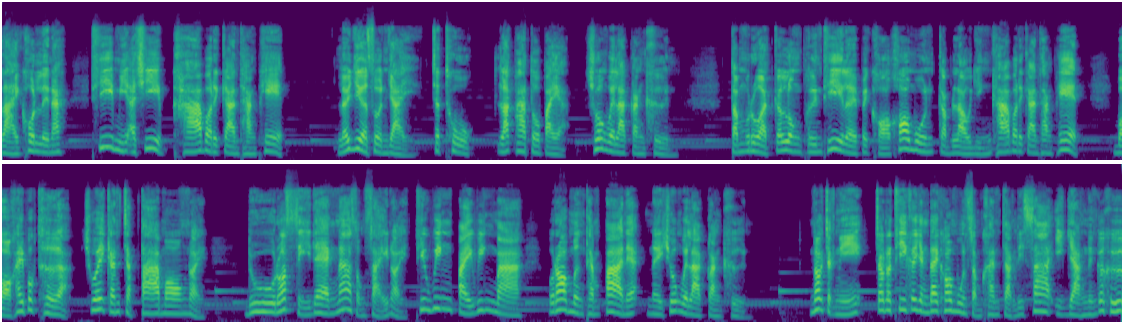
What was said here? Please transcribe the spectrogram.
หลายคนเลยนะ ที่มีอาชีพค้าบริการทางเพศ แล้วเหยื่อส่วนใหญ่จะถูกลักพาตัวไปอะช่วงเวลากลางคืนตำรวจก็ลงพื้นที่เลยไปขอข้อมูลกับเหล่าหญิงค้าบริการทางเพศ บอกให้พวกเธอช่วยกันจับตามองหน่อย ดูรถสีแดงน่าสงสัยหน่อย ที่วิ่งไปวิ่งมารอบเมืองแทมป้าเนี้ยในช่วงเวลากลางคืน นอกจากนี้เจ้าหน้าที่ก็ยังได้ข้อมูลสำคัญจากลิซ่าอีกอย่างหนึ่งก็คือ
